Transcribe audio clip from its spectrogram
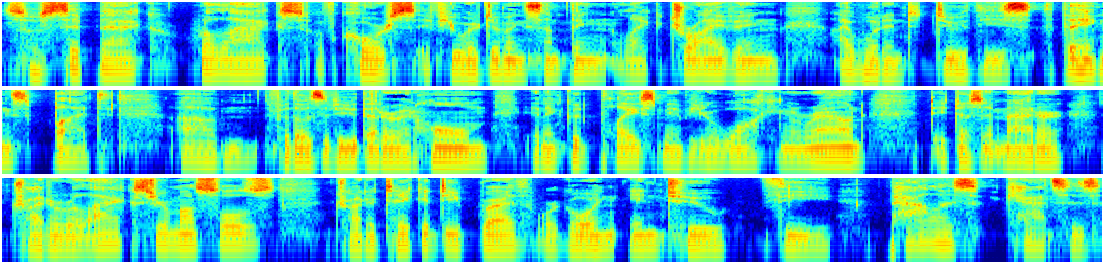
so sit back relax. Of course if you were doing something like driving i wouldn't do these things. But um, for those of you that are at home in a good place maybe you're walking around it doesn't matter. Try to relax your muscles. Try to take a deep breath. We're going into the Pallas cat's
